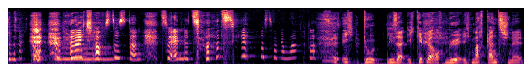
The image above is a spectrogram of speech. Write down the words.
Vielleicht schaffst du es dann zu Ende zu erzählen, was du gemacht hast. Ich, du, Lisa, ich gebe mir auch Mühe. Ich mach ganz schnell.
